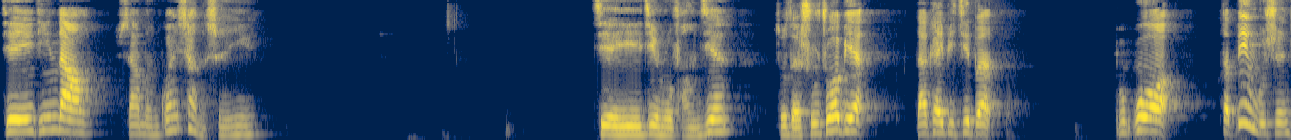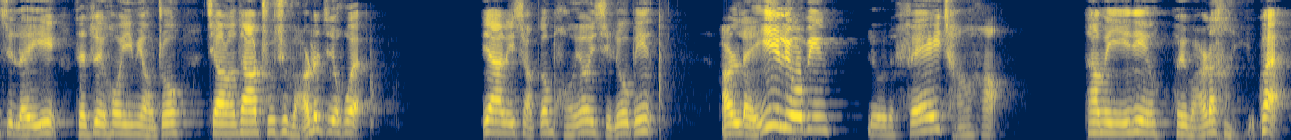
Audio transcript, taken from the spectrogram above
杰伊听到纱门关上的声音。杰伊进入房间，坐在书桌边，打开笔记本。不过，他并不生气雷伊在最后一秒钟抢了他出去玩的机会。亚历想跟朋友一起溜冰，而雷伊溜冰溜得非常好，他们一定会玩得很愉快。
